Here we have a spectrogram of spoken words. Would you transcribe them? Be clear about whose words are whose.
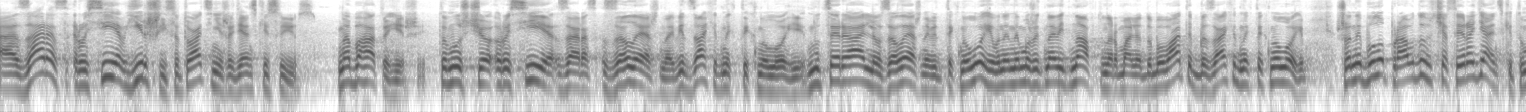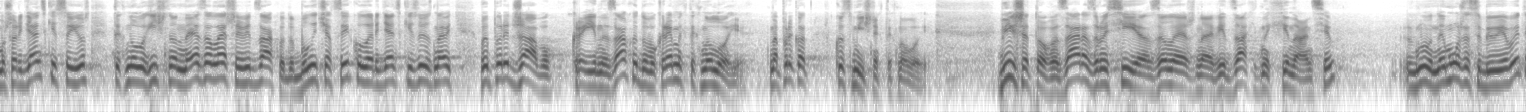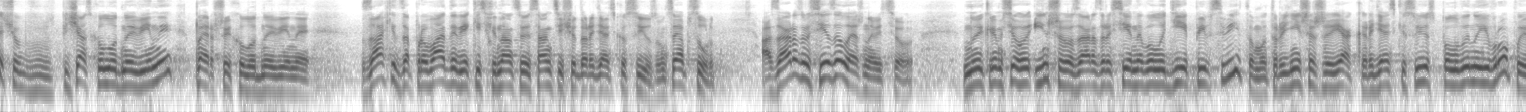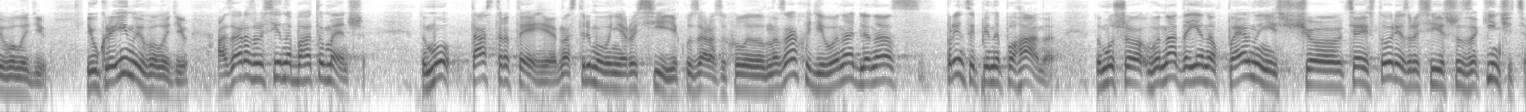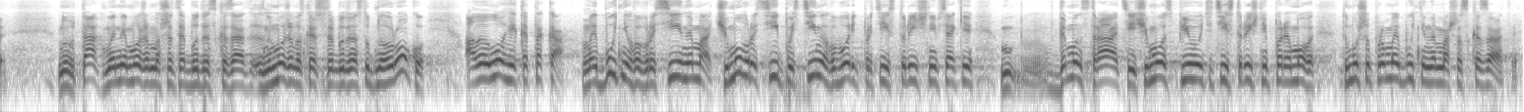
Speaker 1: А зараз Росія в гіршій ситуації, ніж Радянський Союз. Набагато гірший, тому що Росія зараз залежна від західних технологій. Ну це реально залежна від технологій. Вони не можуть навіть нафту нормально добувати без західних технологій. Що не було правдою в часи радянські, тому що радянський союз технологічно не залежав від заходу. Були часи, коли радянський союз навіть випереджав країни заходу в окремих технологіях, наприклад, в космічних технологіях. Більше того, зараз Росія залежна від західних фінансів. Ну не може собі уявити, що під час холодної війни, першої холодної війни, Захід запровадив якісь фінансові санкції щодо радянського союзу. Ну, це абсурд. А зараз Росія залежна від цього. Ну і крім всього іншого, зараз Росія не володіє півсвітом. От раніше ж як радянський союз половиною Європою володів і Україною володів, а зараз Росія набагато менше. Тому та стратегія на стримування Росії, яку зараз ухвалили на Заході, вона для нас в принципі непогана, тому що вона дає нам впевненість, що ця історія з Росією що закінчиться. Ну так, ми не можемо, що це буде сказати, не можемо сказати, що це буде наступного року, але логіка така: майбутнього в Росії нема. Чому в Росії постійно говорять про ці історичні всякі демонстрації? Чому співають ці історичні перемоги? Тому що про майбутнє нема що сказати.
